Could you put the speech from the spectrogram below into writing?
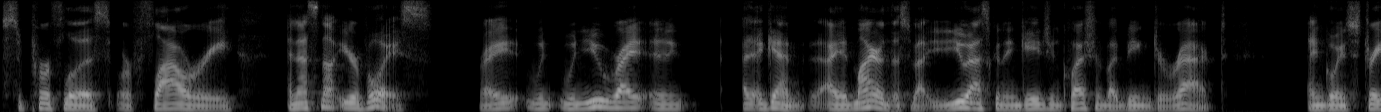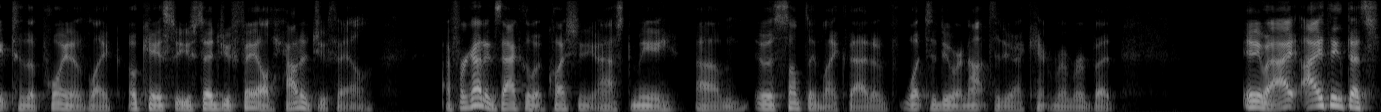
superfluous or flowery, and that's not your voice, right? When when you write, and again, I admire this about you. You ask an engaging question by being direct and going straight to the point of like, okay, so you said you failed. How did you fail? I forgot exactly what question you asked me. Um, it was something like that of what to do or not to do. I can't remember, but anyway, I, I think that's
